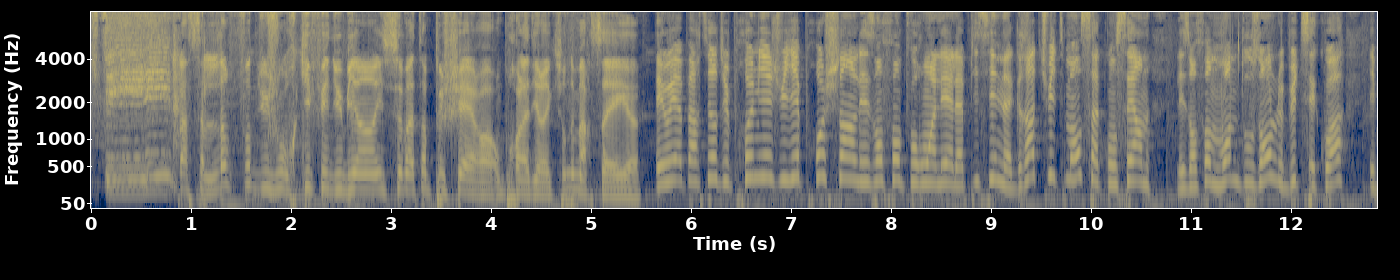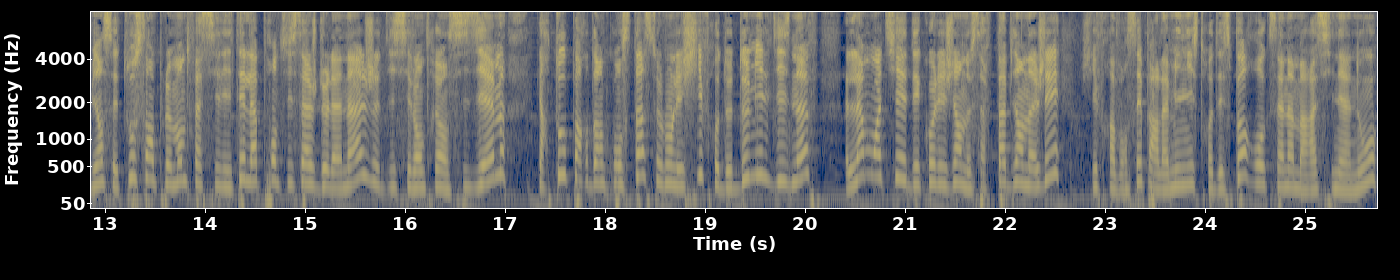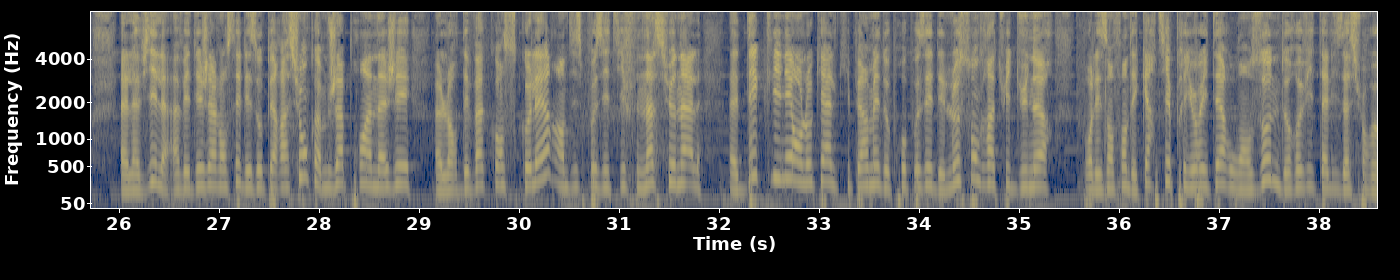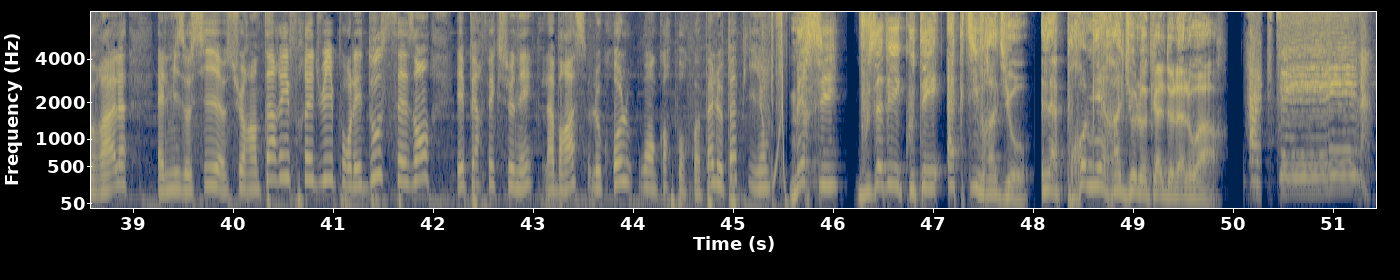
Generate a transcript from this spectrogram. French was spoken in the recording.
Active. Passe à l'info du jour qui fait du bien et ce matin peu cher. On prend la direction de Marseille. Et oui, à partir du 1er juillet prochain, les enfants pourront aller à la piscine gratuitement. Ça concerne les enfants de moins de 12 ans. Le but, c'est quoi? Eh bien, c'est tout simplement de faciliter l'apprentissage de la nage d'ici l'entrée en sixième. Car tout part d'un constat, selon les chiffres de 2019, la moitié des collégiens ne savent pas bien nager. Chiffre avancé par la ministre des Sports, Roxana Maracineanu. La ville avait déjà lancé des opérations comme J'apprends à nager lors des vacances scolaires, un dispositif national décliné en local qui permet de proposer des leçons gratuites d'une heure pour les enfants des quartiers prioritaires ou en zone de revitalisation rurale. Elle mise aussi sur un tarif réduit pour les 12-16 ans et perfectionner la brasse, le crawl ou encore pourquoi pas le papillon. Merci. Vous avez écouté Active Radio, la première radio locale de la Loire. Active.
